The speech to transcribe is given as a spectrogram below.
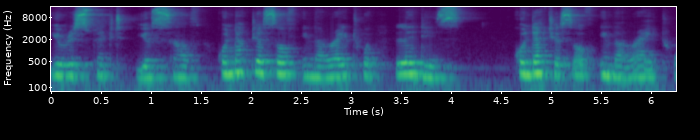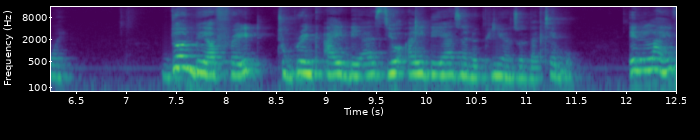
you respect yourself. Conduct yourself in the right way. Ladies, conduct yourself in the right way. Don't be afraid to bring ideas, your ideas and opinions on the table. In life,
